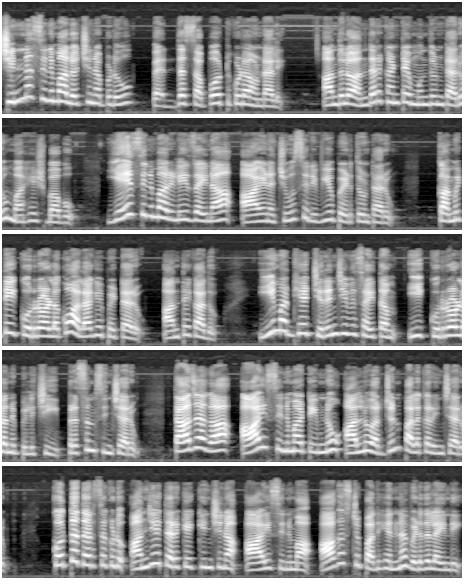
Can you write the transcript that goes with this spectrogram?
చిన్న సినిమాలు వచ్చినప్పుడు పెద్ద సపోర్ట్ కూడా ఉండాలి. అందులో అందరికంటే ముందుంటారు మహేష్ బాబు. ఏ సినిమా రిలీజ్ అయినా ఆయన చూసి రివ్యూ పెడుతుంటారు. కమిటీ కుర్రోళ్ళకు అలాగే పెట్టారు. అంతేకాదు ఈ మధ్య చిరంజీవి సైతం ఈ కుర్రోళ్ళను పిలిచి ప్రశంసించారు. తాజాగా ఆయ్ సినిమా టీంను అల్లు అర్జున్ పలకరించారు. కొత్త దర్శకుడు అంజయ్ తెరకెక్కించిన ఆయ్ సినిమా ఆగస్టు పదిహేనున విడుదలైంది.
